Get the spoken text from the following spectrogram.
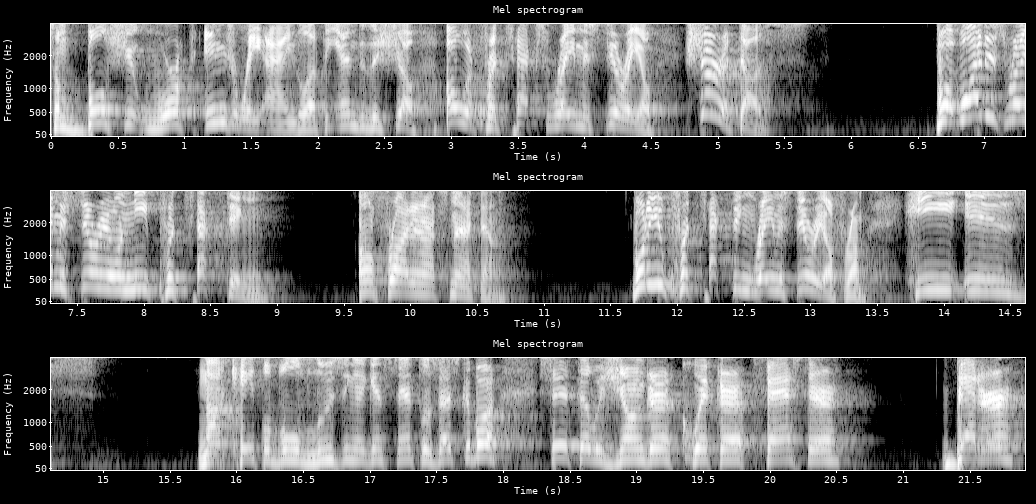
some bullshit worked injury angle at the end of the show. Oh, it protects Rey Mysterio. Sure, it does. But why does Rey Mysterio need protecting on Friday Night SmackDown? What are you protecting Rey Mysterio from? He is not capable of losing against Santos Escobar. Santos was younger, quicker, faster, better.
